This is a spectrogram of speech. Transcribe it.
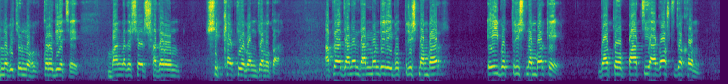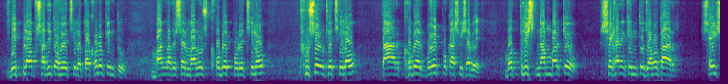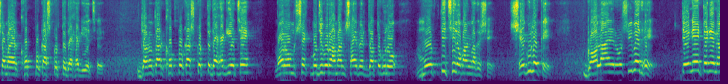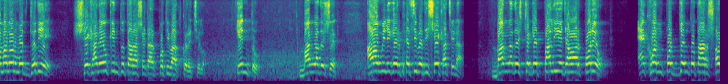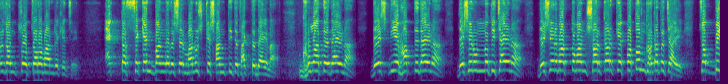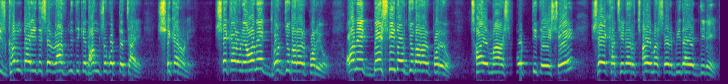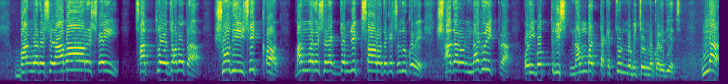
চূর্ণ বিচূর্ণ করে দিয়েছে বাংলাদেশের সাধারণ শিক্ষার্থী এবং জনতা। আপনারা জানেন ধানমন্ডির এই বত্রিশ নাম্বার, এই বত্রিশ নম্বরকে গত পাঁচই আগস্ট যখন বিপ্লব সাধিত হয়েছিল, তখনও কিন্তু বাংলাদেশের মানুষ ক্ষোভে পড়েছিল, ফুসে উঠেছিল। তার ক্ষোভের বহিঃপ্রকাশ হিসাবে বত্রিশ নাম্বারকেও সেখানে কিন্তু জনতার সেই সময়ের ক্ষোভ প্রকাশ করতে দেখা গিয়েছে। জনতার ক্ষোভ প্রকাশ করতে দেখা গিয়েছে। মরম শেখ মুজিবুর রহমান সাহেবের যতগুলো মূর্তি ছিল বাংলাদেশে, সেগুলোকে গলায় রশি বেঁধে টেনে টেনে নামানোর মধ্য দিয়ে সেখানেও কিন্তু তারা সেটার প্রতিবাদ করেছিল। কিন্তু বাংলাদেশের আওয়ামী লীগের ফেসিবাদী শেখ হাসিনা বাংলাদেশ থেকে পালিয়ে যাওয়ার পরেও এখন পর্যন্ত তার ষড়যন্ত্র চলমান রেখেছে। একটা সেকেন্ড বাংলাদেশের মানুষকে শান্তিতে থাকতে দেয় না, ঘুমাতে দেয় না, দেশ নিয়ে ভাবতে দেয় না, দেশের উন্নতি চায় না, দেশের বর্তমান সরকারকে পতন ঘটাতে চায়, চব্বিশ ঘণ্টা এই দেশের রাজনীতিকে ধ্বংস করতে চায় সে কারণে। সে কারণে অনেক ধৈর্য ধরার পরেও, অনেক বেশি ধৈর্য ধরার পরেও ছয় মাস পড়তিতে এসে শেখ হাসিনার ছয় মাসের বিদায়ের দিনে বাংলাদেশের আবার সেই ছাত্র জনতা, সুধী শিক্ষক, বাংলাদেশের একজন রিক্সাওয়ালা থেকে শুরু করে সাধারণ নাগরিকরা ওই বত্রিশ নাম্বারটাকে চূর্ণ বিচূর্ণ করে দিয়েছে। না,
